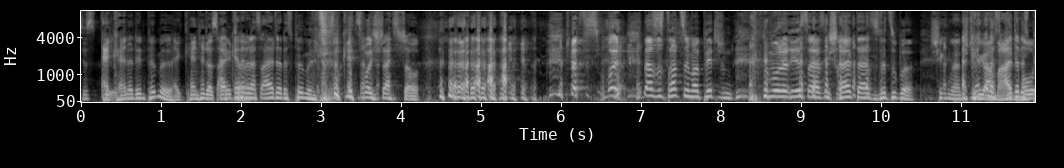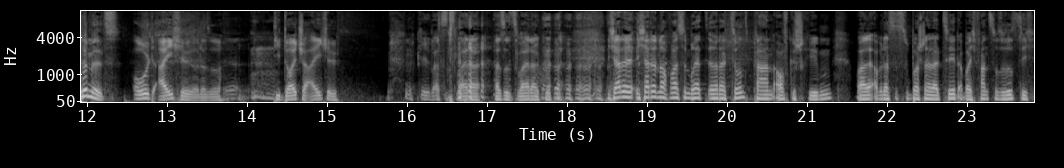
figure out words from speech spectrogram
Das, Erkenne den Pimmel. Erkenne das Alter. Erkenne das Alter des Pimmels. Okay, ist voll die Scheißshow. das ist voll, lass es trotzdem mal pitchen. Du moderierst das, ich schreibe das, es wird super. Schicken wir ein Erkenne Studio das Alter des. Pimmels. Old Eichel oder so. Die deutsche Eichel. Okay, lass uns weiter, lass uns weiter gucken. Ich hatte, ich hatte noch was im Red- Redaktionsplan aufgeschrieben, weil, aber das ist super schnell erzählt, aber ich fand es nur so lustig.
